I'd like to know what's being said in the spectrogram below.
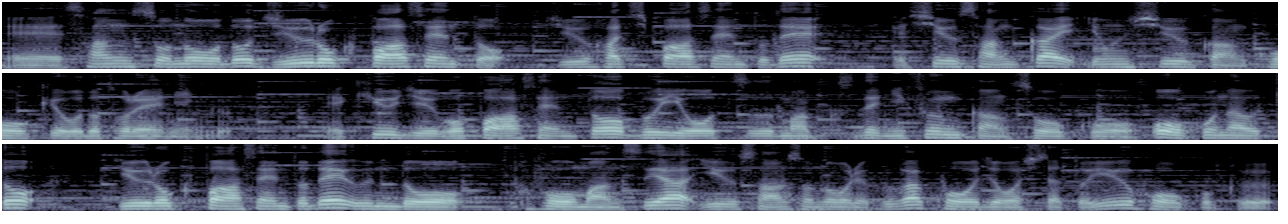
えー、酸素濃度 16%18% で週3回4週間高強度トレーニング。95%VO2max で2分間走行を行うと16%で運動パフォーマンスや有酸素能力が向上したという報告。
